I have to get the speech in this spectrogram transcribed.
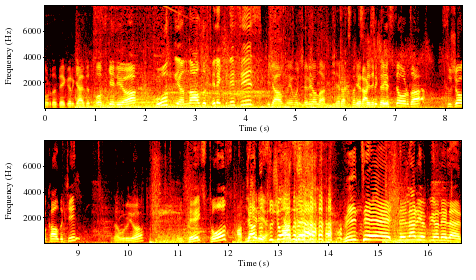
orada Dagger geldi. Toss geliyor. Hulk yanına aldı. Telekinesiz. Kill almaya başarıyorlar. Jerax'tan Jerax'ı istedikleri. kesti orada. Sujo kaldı kill. Ne vuruyor? Vintage, Toz. Geriye. Sujo attı. Vintage neler yapıyor neler.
